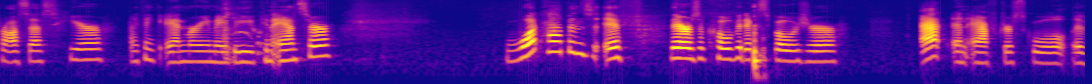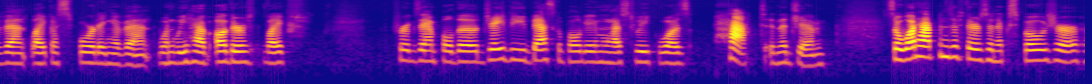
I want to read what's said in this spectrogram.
process here. I think Anne Marie, maybe you can answer. What happens if there's a COVID exposure at an after school event, like a sporting event, when we have others, like, for example, the JV basketball game last week was packed in the gym. So, what happens if there's an exposure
